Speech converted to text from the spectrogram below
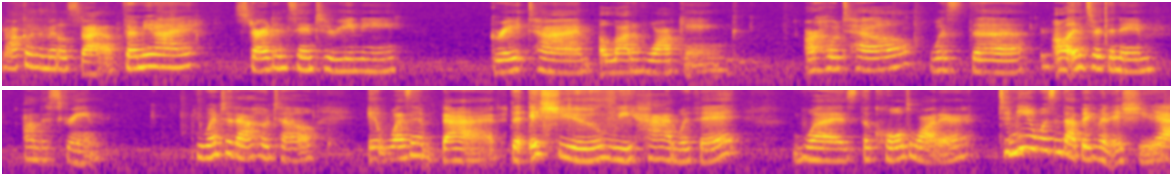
Malcolm in the Middle style. Femi and I started in Santorini. Great time. A lot of walking. Our hotel was the, I'll insert the name on the screen. We went to that hotel. It wasn't bad. The issue we had with it was the cold water. To me, it wasn't that big of an issue. Yeah.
